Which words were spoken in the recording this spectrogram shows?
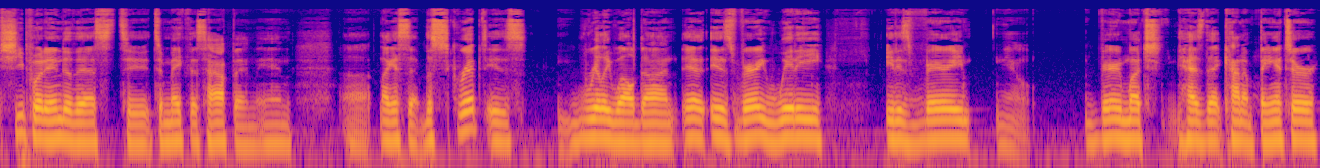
she put into this to to make this happen and uh, like I said, the script is really well done. It is very witty. It is very, you know, very much has that kind of banter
